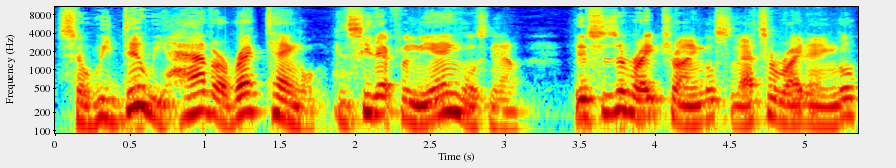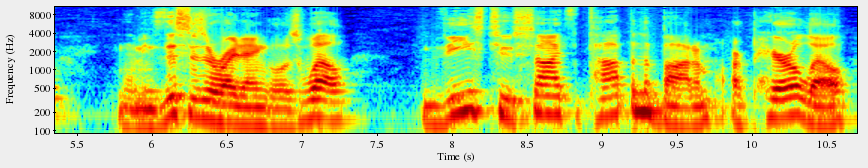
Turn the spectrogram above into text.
So we do, we have a rectangle. You can see that from the angles now. This is a right triangle, so that's a right angle. And that means this is a right angle as well. These two sides, the top and the bottom, are parallel.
